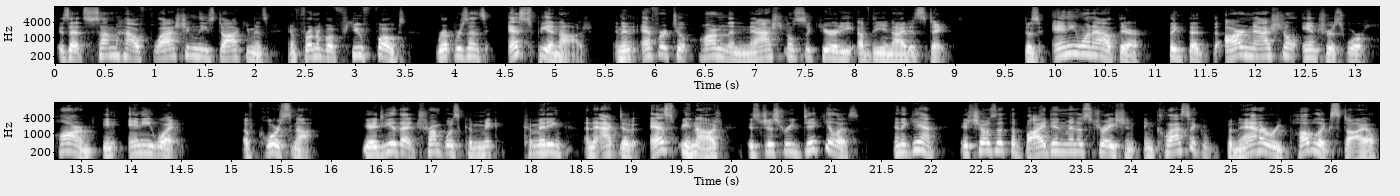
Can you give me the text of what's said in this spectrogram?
is that somehow flashing these documents in front of a few folks represents espionage in an effort to harm the national security of the United States. Does anyone out there think that our national interests were harmed in any way? Of course not. The idea that Trump was commi- committing an act of espionage is just ridiculous. And again, it shows that the Biden administration, in classic banana republic style,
